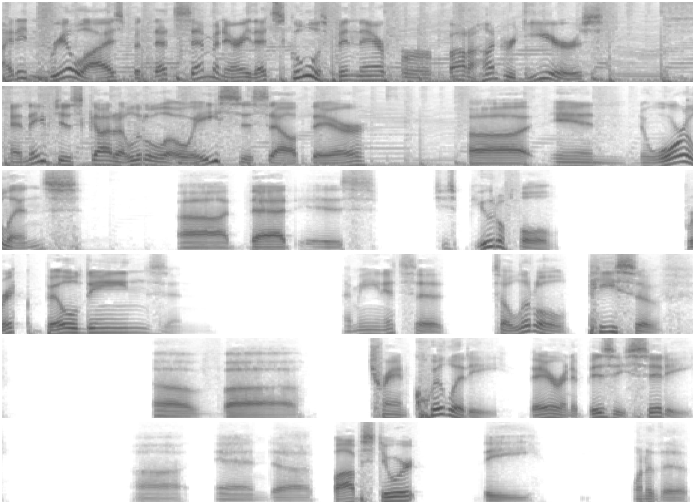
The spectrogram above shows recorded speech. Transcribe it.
I didn't realize, but that seminary, that school has been there for about 100 years, and they've just got a little oasis out there uh, in New Orleans uh, that is just beautiful brick buildings and I mean it's a it's a little piece of of uh, tranquility there in a busy city. Uh, and uh, Bob Stewart, the one of the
